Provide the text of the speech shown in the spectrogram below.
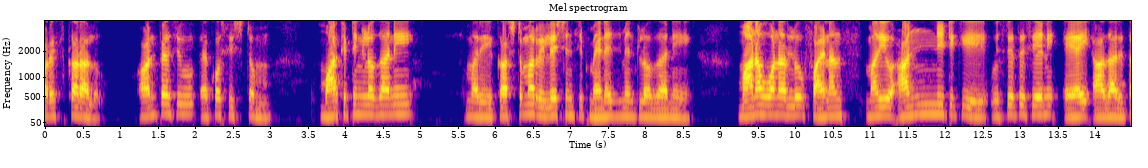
పరిష్కారాలు. ఆన్ ప్యాసివ్ ఎకోసిస్టమ్ మార్కెటింగ్లో కానీ మరి కస్టమర్ రిలేషన్షిప్ మేనేజ్మెంట్లో కానీ మానవ వనరులు ఫైనాన్స్ మరియు అన్నిటికీ విస్తృత శ్రేణి ఏఐ ఆధారిత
